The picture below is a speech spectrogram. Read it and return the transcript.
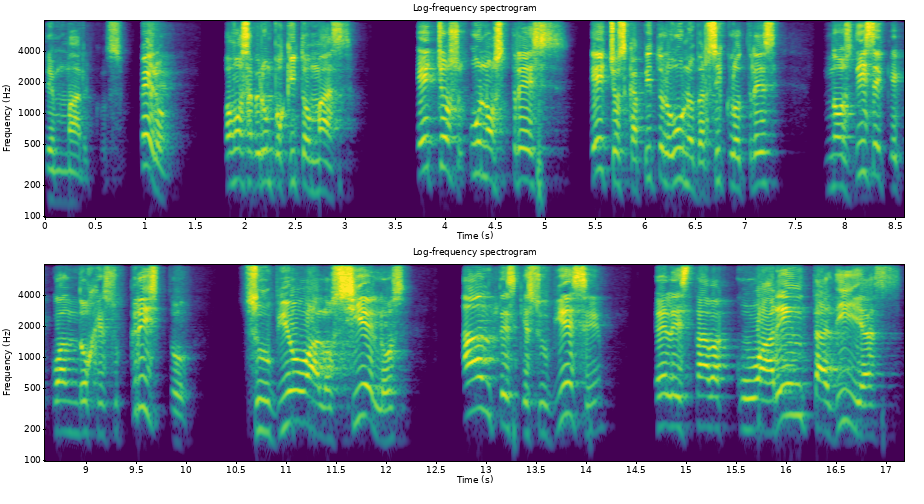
de Marcos. Pero vamos a ver un poquito más. Hechos 1.3, Hechos capítulo 1, versículo 3, nos dice que cuando Jesucristo subió a los cielos, antes que subiese, él estaba 40 días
